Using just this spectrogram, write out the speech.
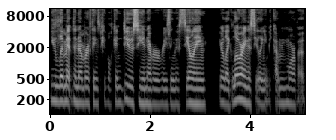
you limit the number of things people can do so you're never raising the ceiling you're like lowering the ceiling you become more of a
